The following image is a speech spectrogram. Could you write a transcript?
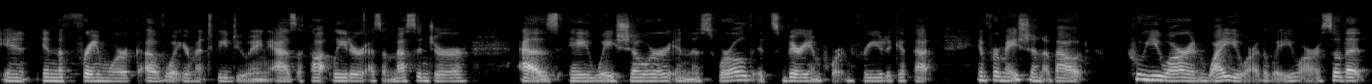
in, in the framework of what you're meant to be doing as a thought leader, as a messenger, as a way shower in this world. It's very important for you to get that information about who you are and why you are the way you are so that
